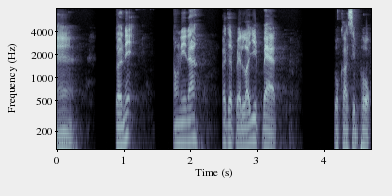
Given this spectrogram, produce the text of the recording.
อ่าตัวนี้ตรงนี้นะ ก็จะเป็นร้อยี่แปดบวกกับสิบหก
